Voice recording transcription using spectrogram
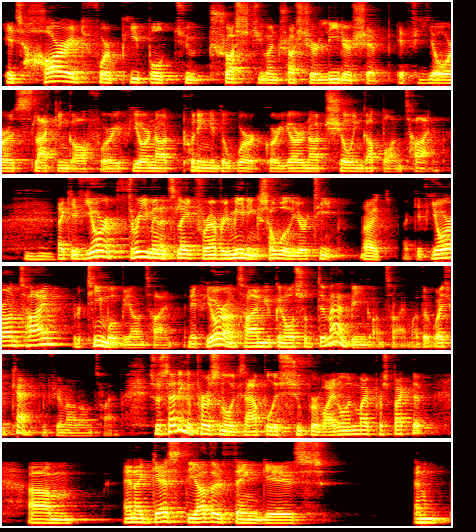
it's hard for people to trust you and trust your leadership if you're slacking off or if you're not putting in the work or you're not showing up on time. Mm-hmm. Like if you're three minutes late for every meeting, so will your team. Right. Like if you're on time, your team will be on time. And if you're on time, you can also demand being on time. Otherwise, you can't if you're not on time. So setting a personal example is super vital in my perspective. Um, and I guess the other thing is, and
